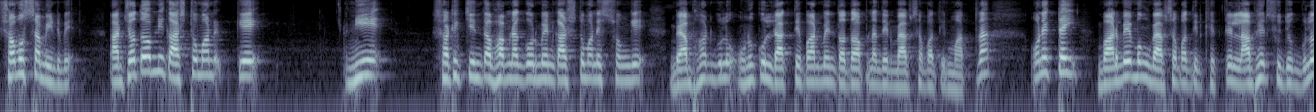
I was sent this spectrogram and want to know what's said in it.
সমস্যা মিটবে। আর যত আপনি কাস্টমারকে নিয়ে সঠিক চিন্তা ভাবনা করবেন, কাস্টমারের সঙ্গে ব্যবহারগুলো অনুকূল রাখতে পারবেন, তত আপনাদের ব্যবসাপাতির মাত্রা অনেকটাই বাড়বে এবং ব্যবসাপাতির ক্ষেত্রে লাভের সুযোগগুলো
